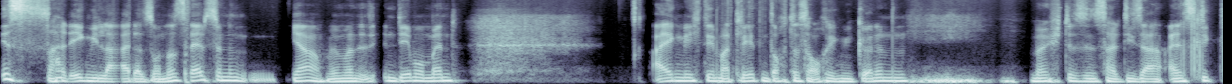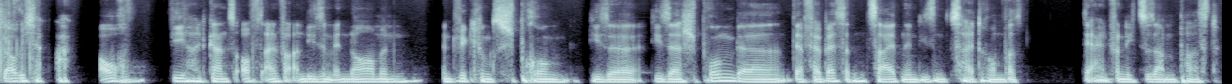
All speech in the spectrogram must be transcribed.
Ist halt irgendwie leider so. Ne? Selbst wenn, ja, wenn man in dem Moment eigentlich dem Athleten doch das auch irgendwie gönnen möchte, sind es halt dieser, es liegt, glaube ich, auch wie halt ganz oft einfach an diesem enormen Entwicklungssprung, dieser, dieser Sprung der, der verbesserten Zeiten in diesem Zeitraum, was der einfach nicht zusammenpasst.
